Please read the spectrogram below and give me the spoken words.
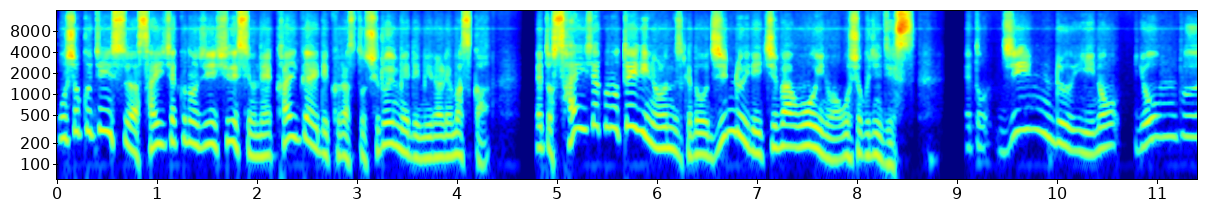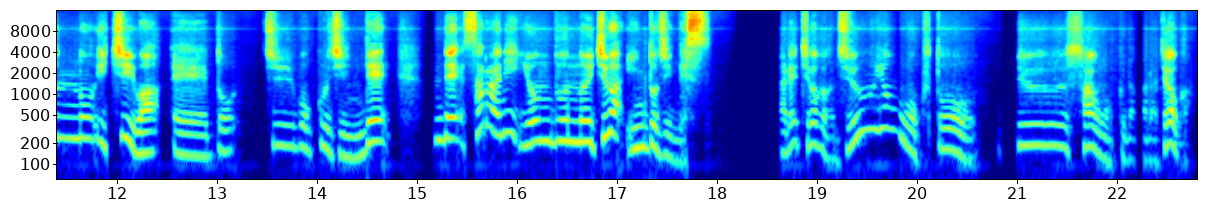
黄色人種は最弱の人種ですよね。海外で暮らすと白い目で見られますか？えっと、最弱の定義によるんですけど、人類で一番多いのは黄色人種です。えっと、人類の4分の1は、えっと、中国人で、で、さらに4分の1はインド人です。あれ？違うか ?14 億と13億だから違うか。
